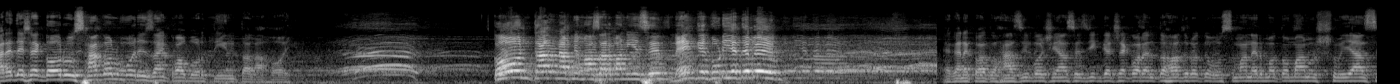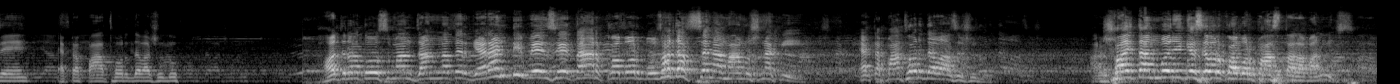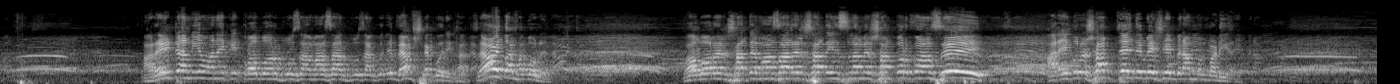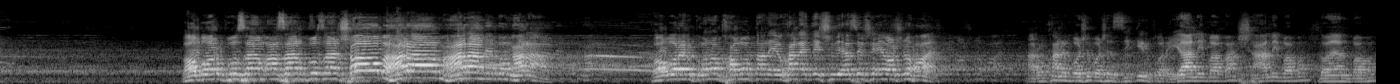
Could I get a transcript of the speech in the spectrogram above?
আরে দেশে গরু, ছাগল মরে যায়, কবর তিন তলা হয়। কোন কারণে আপনি মাজার বানিয়েছেন? ব্যাংকে গুড়িয়ে দেবেন। এখানে কত হাসি বসে আছে, জিজ্ঞাসা করেন তো হজরত ওসমানের মতো মানুষ শুয়ে আছে। একটা পাথর দেওয়া শুধু। হজরত ওসমান জান্নাতের গ্যারান্টি পেয়েছে, তার কবর বোঝা যাচ্ছে না মানুষ নাকি। একটা পাথর দেওয়া আছে শুধু। আর শয়তান মরে গেছে, ওর কবর পাঁচতলা বানিয়েছে। আর এইটা নিয়ে অনেকে কবর পূজা, মাজার পূজা করে ব্যবসা করে খাচ্ছে। ওই কথা বলেন। কবরের সাথে মাজারের সাথে ইসলামের সম্পর্ক আছে। আর এগুলো সবচাইতে বেশি ব্রাহ্মণ বাড়িয়ায় কবর পূজা, মাজার পূজা সব হারাম হারাম এবং হারাম। কবরের কোনো ক্ষমতা নেই। ওখানে যে শুয়ে আছে সে অসহায়। আর ওখানে বসে বসে জিকির করে। ইয়ালি বাবা শাহ বাবা, দয়াল বাবা।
